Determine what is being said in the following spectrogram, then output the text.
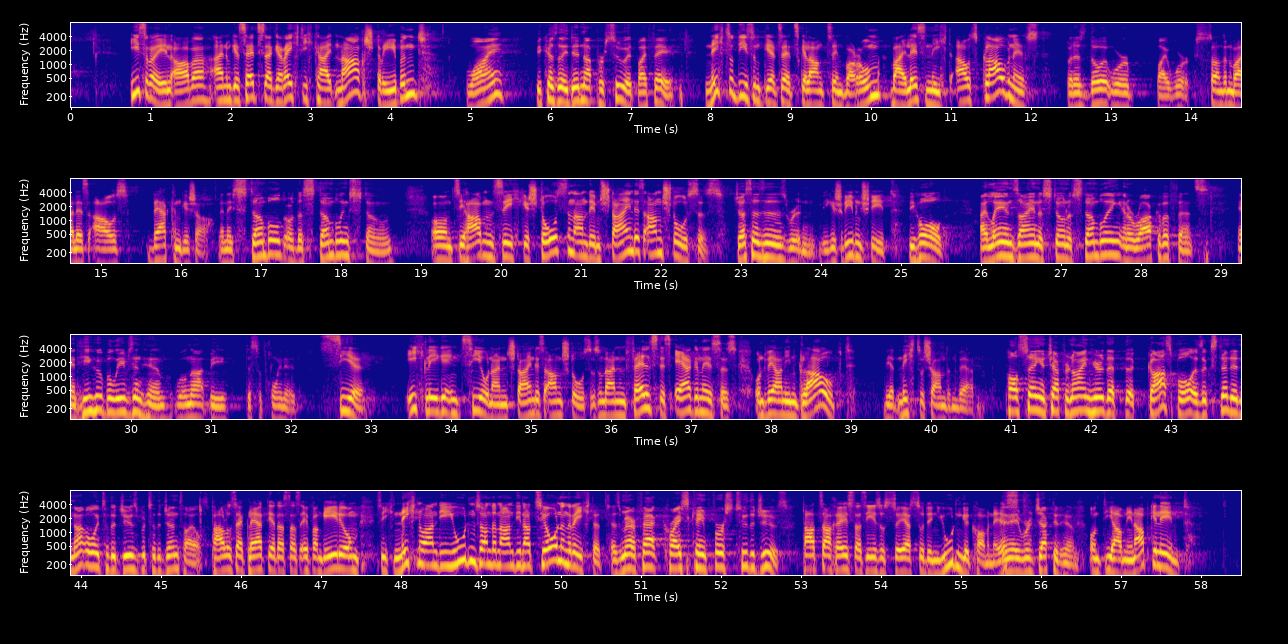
Israel aber, einem Gesetz der Gerechtigkeit nachstrebend, Why? Because they did not pursue it by faith, nicht zu diesem Gesetz gelangt sind. Warum? Weil es nicht aus Glauben ist, but as though it were by works. sondern weil es aus Werken geschah. And they stumbled, or the stumbling stone, Und sie haben sich gestoßen an dem Stein des Anstoßes, just as it is written wie geschrieben steht. Behold, I lay in Zion a stone of stumbling and a rock of offense, and he who believes in him will not be disappointed. Siehe, ich lege in Zion einen Stein des Anstoßes und einen Fels des Ärgernisses, und wer an ihn glaubt, wird nicht zu Schanden werden. Paul's saying in chapter 9 here that the gospel is extended not only to the Jews but to the Gentiles. Paulus erklärt ja, dass das Evangelium sich nicht nur an die Juden, sondern an die Nationen richtet. As a matter of fact, Christ came first to the Jews, Tatsache ist, dass Jesus zuerst zu den Juden gekommen and they ist rejected him. und die haben ihn abgelehnt.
